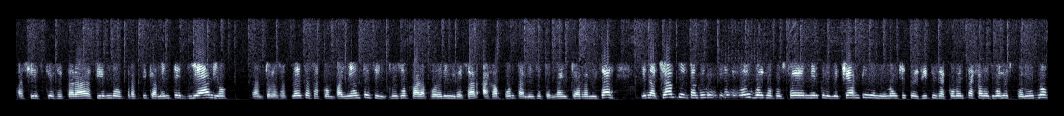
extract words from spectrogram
así es que se estará haciendo prácticamente diario tanto los atletas acompañantes e incluso para poder ingresar a Japón también se tendrán que realizar. En la Champions también hoy, bueno, pues fue el miércoles de Champions, en el Manchester City sacó ventaja dos goles por uno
